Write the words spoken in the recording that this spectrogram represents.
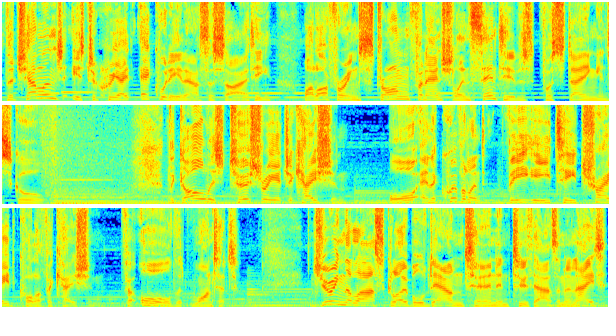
The challenge is to create equity in our society while offering strong financial incentives for staying in school. The goal is tertiary education or an equivalent VET trade qualification for all that want it. During the last global downturn in 2008,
